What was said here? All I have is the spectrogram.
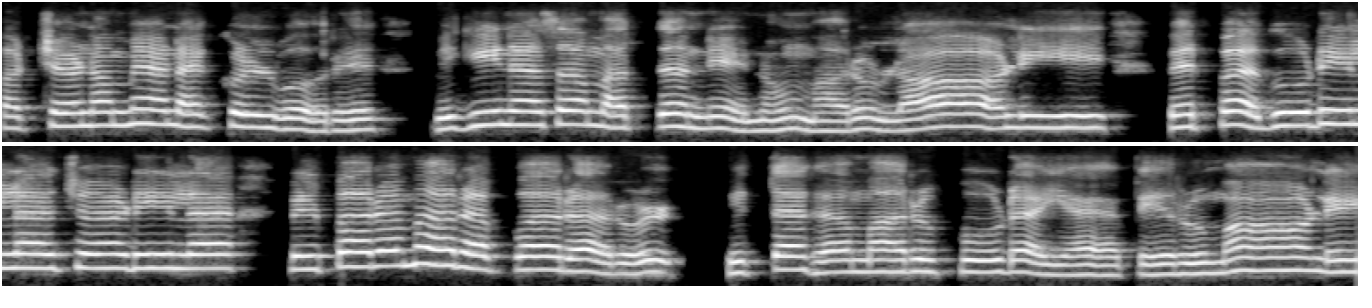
பட்சணம் எனக்குள் ஒரு விகின சமர்த்தன் எனும் அருளாளி. வெற்பகுடில சடில வில்பரமரப்பரருள் வித்தக மறுப்புடைய பெருமாளே.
